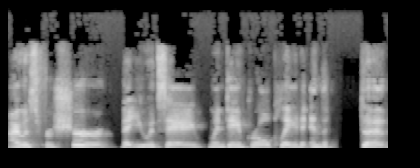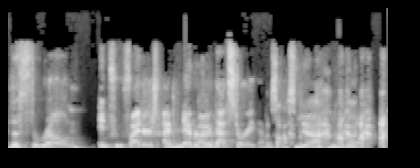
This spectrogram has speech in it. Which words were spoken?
I was for sure that you would say when dave grohl played in the the the throne in foo fighters. I've never heard I, that story. That was awesome. Yeah that,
